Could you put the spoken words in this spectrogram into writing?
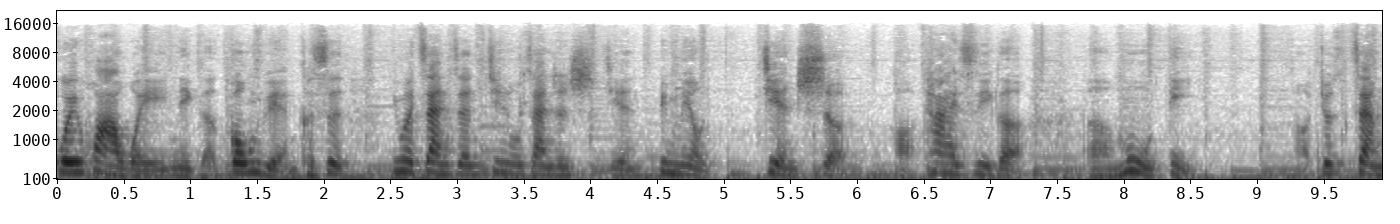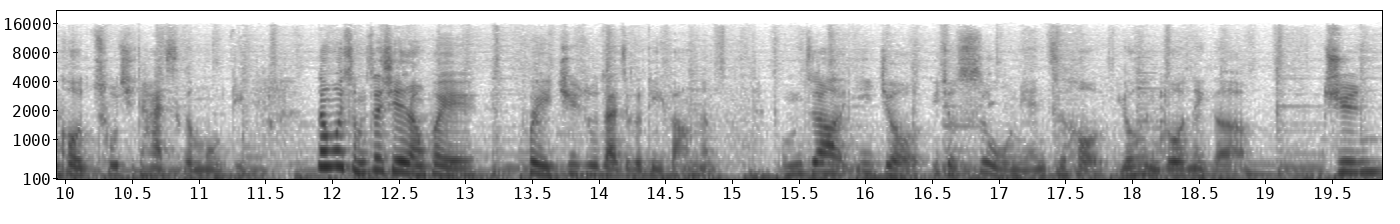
规划为那个公园，可是因为战争进入战争时间，并没有建设哦，它还是一个呃墓地，哦，就是战后初期它还是个墓地。那为什么这些人会会居住在这个地方呢？我们知道一九一九四五年之后，有很多那个军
